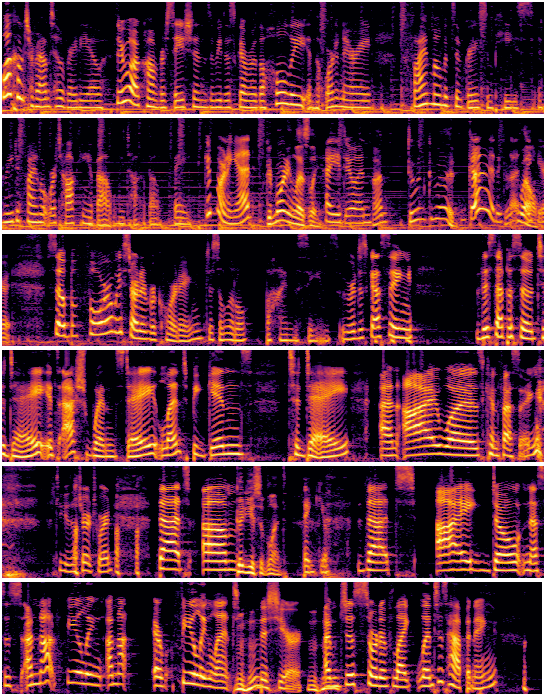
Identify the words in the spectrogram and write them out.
Welcome to Roundhill Radio. Through our conversations, we discover the holy in the ordinary, find moments of grace and peace, and redefine what we're talking about when we talk about faith. Good morning, Ed. Good morning, Leslie. How you doing? I'm doing good. Good. Glad well. to hear it. So before we started recording, just a little behind the scenes, we were discussing this episode today. It's Ash Wednesday. Lent begins today, and I was confessing, to use a church word, that um, Good use of Lent. Thank you. That I don't necessarily, I'm not feeling, I'm not er, feeling Lent this year. I'm just sort of like, Lent is happening.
